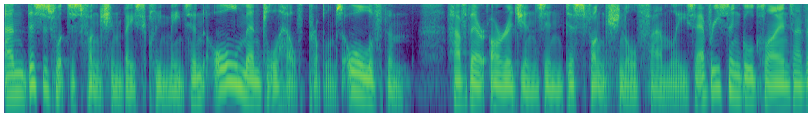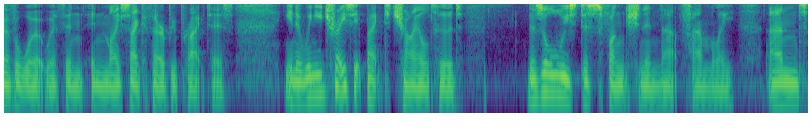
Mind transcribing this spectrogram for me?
And this is what dysfunction basically means. And all mental health problems, all of them, have their origins in dysfunctional families. Every single client I've ever worked with in, in my psychotherapy practice, you know, when you trace it back to childhood, there's always dysfunction in that family. And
